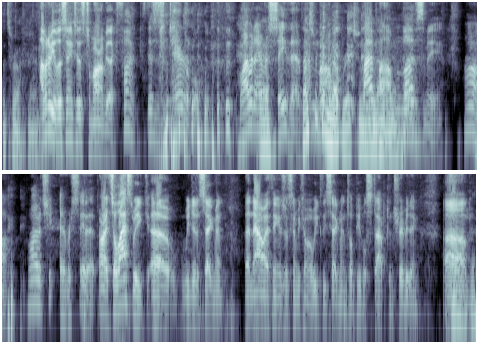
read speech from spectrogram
That's rough, man. I'm gonna be listening to this tomorrow and be like, "Fuck, this is terrible. Why would I ever say that? Thanks my for coming up, Rich. and My hanging out, mom man. loves me. Oh, why would she ever say that? All right, so last week uh, we did a segment that now I think is just gonna become a weekly segment until people stop contributing. Um, Oh, okay.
